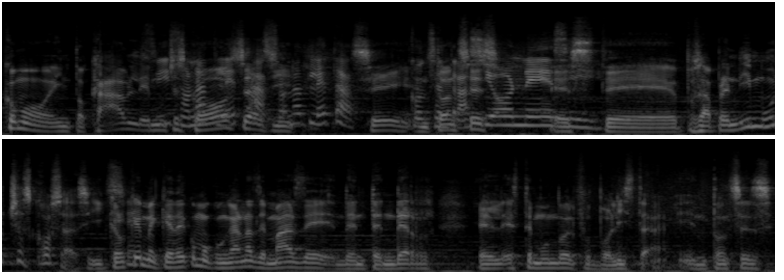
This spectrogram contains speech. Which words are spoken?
como intocables, Sí, muchas son cosas. atletas, y- son atletas. Sí, Concentraciones y- este, pues aprendí muchas cosas y creo Sí. que me quedé como con ganas de más de, de entender el- este mundo del futbolista. Entonces,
